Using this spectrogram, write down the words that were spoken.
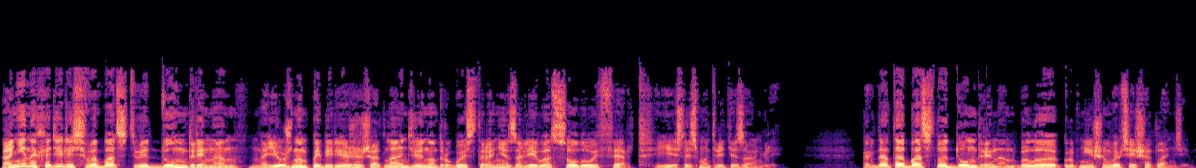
Они находились в аббатстве Дундринан, на южном побережье Шотландии, на другой стороне залива Солуэферт, если смотреть из Англии. Когда-то аббатство Дундринан было крупнейшим во всей Шотландии.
